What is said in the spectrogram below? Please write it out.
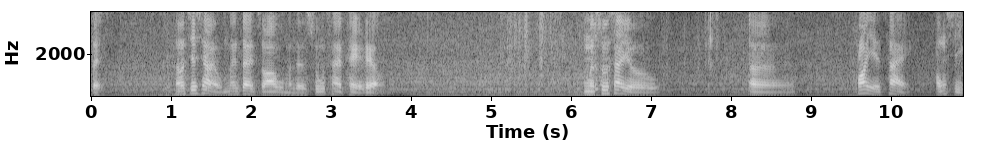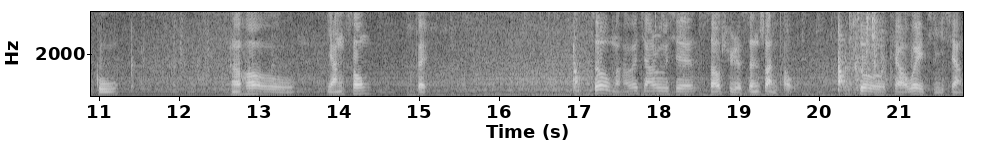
对。然后接下来我们再抓我们的蔬菜配料。我们蔬菜有，呃，花椰菜、红喜菇，然后洋葱，对。之后我们还会加入一些少许的生蒜头，做调味提香。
